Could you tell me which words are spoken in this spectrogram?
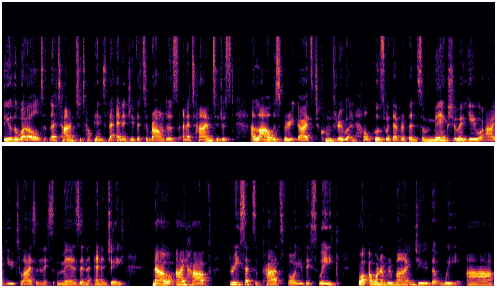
the other world, a time to tap into the energy that's around us, and a time to just allow the spirit guides to come through and help us with everything. So make sure you are utilizing this amazing energy. Now, I have three sets of cards for you this week, but I want to remind you that we are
